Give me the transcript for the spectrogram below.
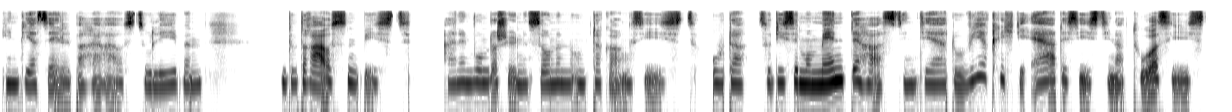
in dir selber herauszuleben. Wenn du draußen bist, einen wunderschönen Sonnenuntergang siehst oder so diese Momente hast, in der du wirklich die Erde siehst, die Natur siehst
